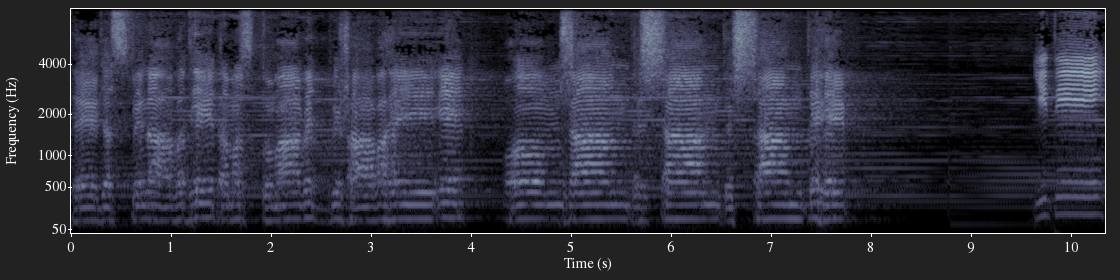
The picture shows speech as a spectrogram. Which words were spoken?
तेजस्विनावधीतमस्तु मा विद्विषावहै। ओम् शान्तिः शान्तिः शान्तिः। इति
